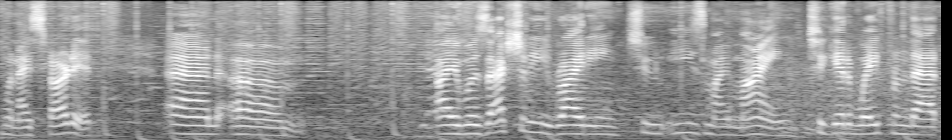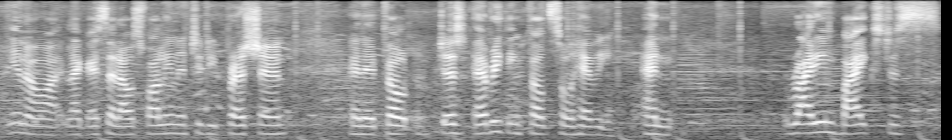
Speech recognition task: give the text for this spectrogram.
when I started. And um, I was actually riding to ease my mind, to get away from that. You know, like I said, I was falling into depression, and it felt just everything felt so heavy. And riding bikes just,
